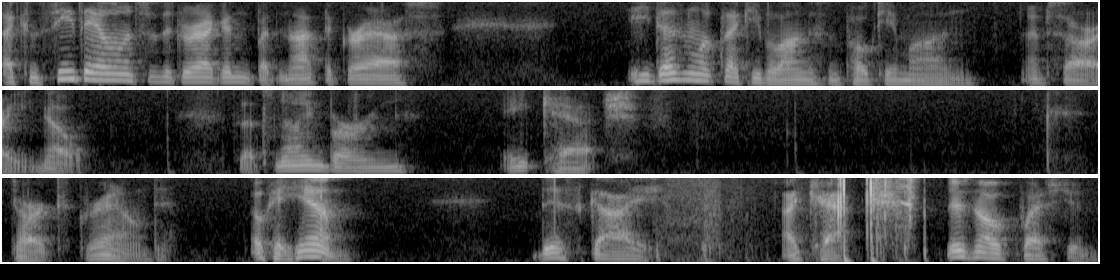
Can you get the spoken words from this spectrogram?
I can see the elements of the dragon, but not the grass. He doesn't look like he belongs in Pokemon. I'm sorry, no. So that's nine burn, eight catch. Dark ground. Okay, him. This guy, I catch. There's no question.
